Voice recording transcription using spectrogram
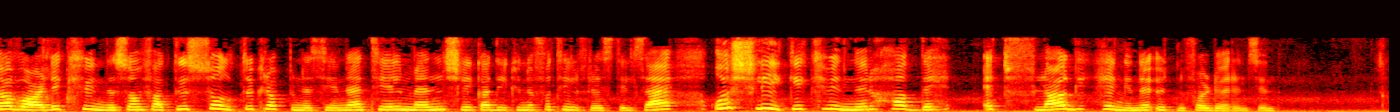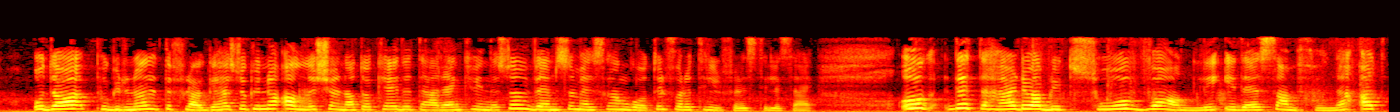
da var det kvinner som faktisk solgte kroppene sine til menn slik at de kunne få tilfredsstilt seg, og slike kvinner hadde et flagg hengende utenfor døren sin. Og da, på grunn av dette flagget her, så kunne alle skjønne at ok, dette her er en kvinne som hvem som helst kan gå til for å tilfredsstille seg. Og dette her, det var blitt så vanlig i det samfunnet at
